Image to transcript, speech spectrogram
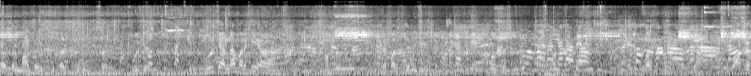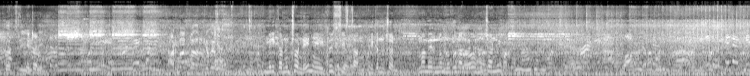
ఎవరితో మాట్లాడచ్చు పరిస్థితి. సరే ఊరికే. ఊరికే అన్న మనకి పరిస్థితి మీకు వాటర్ ఎప్పుడు. మీరు ఇక్కడ నుంచోండి నేను ఇటు నుంచి తీస్తాను. ఇక్కడ నుంచోండి. అమ్మ మీరు ముగ్గురు నలుగురు ఇక్కడ నుంచోండి. వాటర్ ఎలా పడుతుంది వచ్చేటప్పుడు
